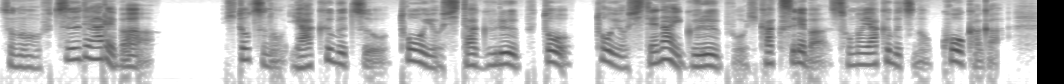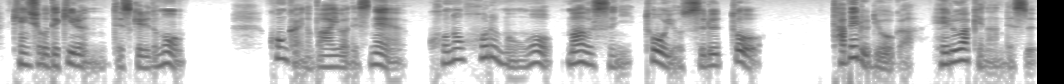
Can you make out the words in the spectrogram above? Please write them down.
その普通であれば一つの薬物を投与したグループと投与してないグループを比較すればその薬物の効果が検証できるんですけれども今回の場合はですね、このホルモンをマウスに投与すると食べる量が減るわけなんです。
